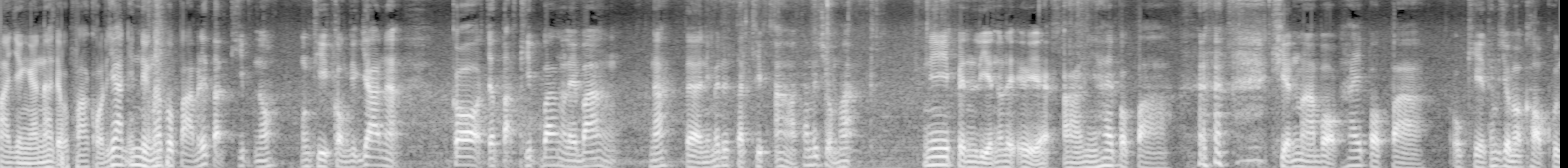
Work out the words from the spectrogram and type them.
มาอย่างนั้นนะเดี๋ยวปอปาขออนุญาตนิดหนึ่งนะปอปาไม่ได้ตัดคลิปเนาะบางทีกล่องญาติๆน่ะก็จะตัดคลิปบ้างอะไรบ้างนะ แต่นี้ไม่ได้ตัดคลิปอ้าวท่านผู้ชมฮะนี่เป็นเหรียญอะไรเอ่ยอ่านี่ให้ปอปา เขียนมาบอกให้ปอปาโอเคท่านผู้ชมขอบคุณ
